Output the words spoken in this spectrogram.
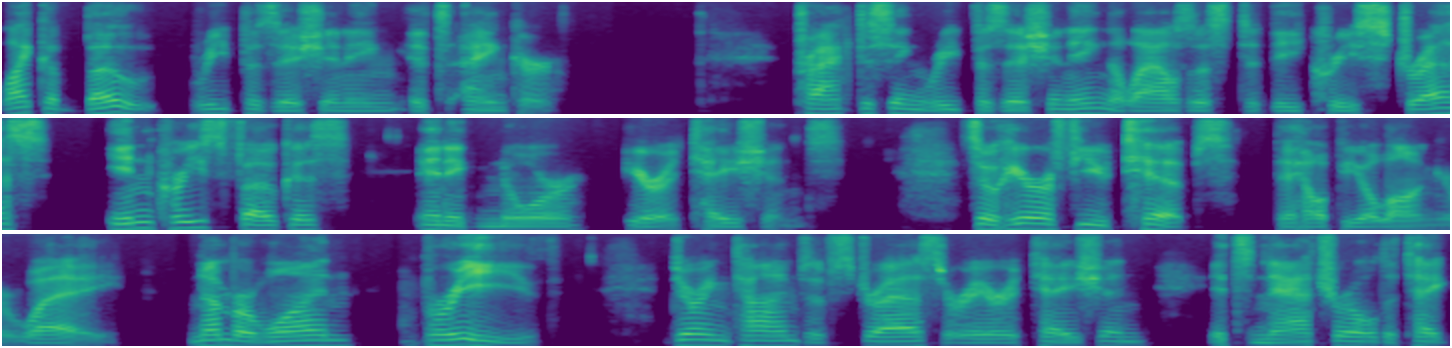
like a boat repositioning its anchor. Practicing repositioning allows us to decrease stress, increase focus, and ignore irritations. So here are a few tips to help you along your way. Number one, breathe. During times of stress or irritation, it's natural to take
